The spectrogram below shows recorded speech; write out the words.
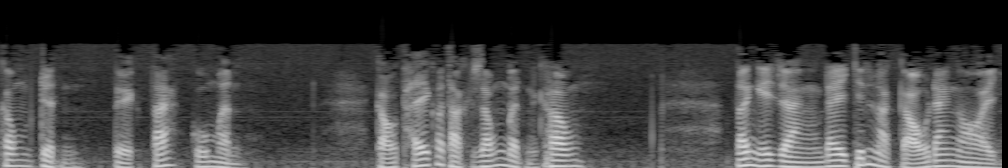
công trình tuyệt tác của mình. Cậu thấy có thật giống mình không? Tớ nghĩ rằng đây chính là cậu đang ngồi.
